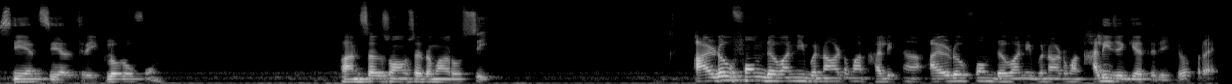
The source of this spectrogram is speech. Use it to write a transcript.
C H C L three chloroform answer શું આવશે તમારો સી આયોડોફોર્મ દવાની બનાવટમાં ખાલી આયોડોફોર્મ દવાની બનાવટમાં ખાલી જગ્યા તરીકે વપરાય.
